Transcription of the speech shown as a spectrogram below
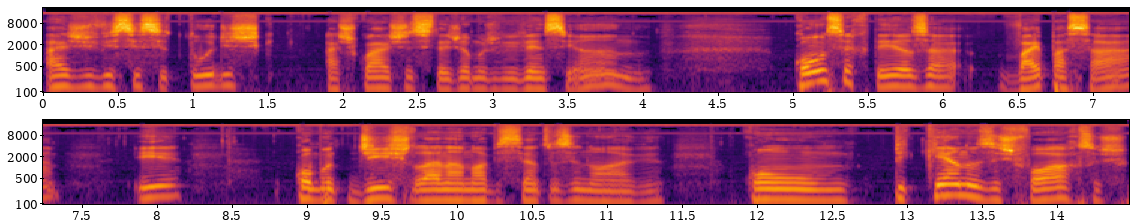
as vicissitudes as quais estejamos vivenciando, com certeza vai passar e, como diz lá na 909, com pequenos esforços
